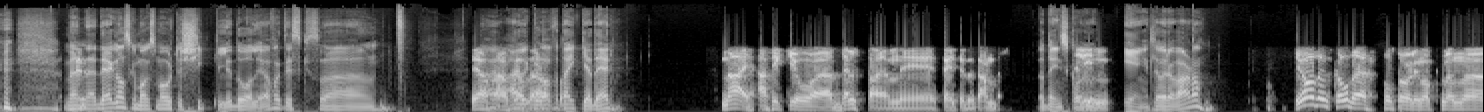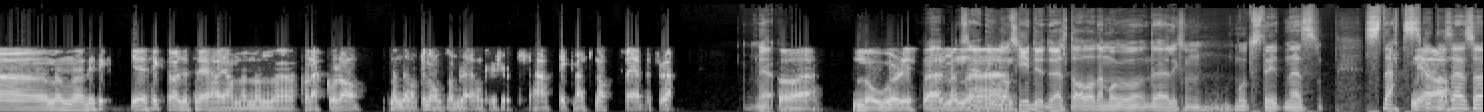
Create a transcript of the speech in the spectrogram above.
Men det er ganske mange som har blitt skikkelig dårlige, faktisk. Så eh, Ja, jeg jeg er glad for altså. at jeg ikke er der. Nei, jeg fikk jo deltaen i sent i desember. Og den skal jo egentlig være hver, da. Ja, den skal det, påståelig nok. Men, men vi fikk, jeg fikk det alle tre her hjemme, men på rekke og rad. Men det var ikke noen som ble ordentlig sjuk. Jeg fikk vel knapt feber, tror jeg. Ja. Så eh, no worries der. Men så er det jo eh, ganske individuelt da, da. De må jo, det er liksom motstridende stats, skal Ja. si, så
